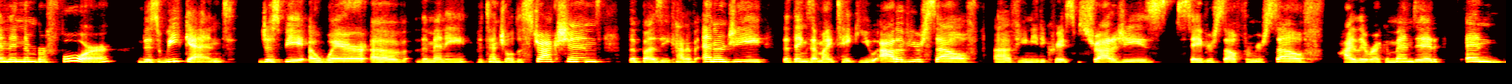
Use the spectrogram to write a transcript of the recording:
and then number four, this weekend just be aware of the many potential distractions, the buzzy kind of energy, the things that might take you out of yourself. Uh, if you need to create some strategies, save yourself from yourself, highly recommended. And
